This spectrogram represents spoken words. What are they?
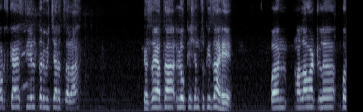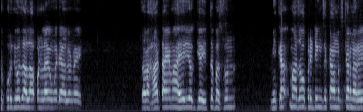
डाऊट्स काय असतील तर विचारत चला. कसं आहे आता लोकेशन चुकीचं आहे. पण मला वाटलं भरपूर दिवस झाला आपण लाईव्हमध्ये आलो नाही. तर हा टाइम आहे योग्य. इथं बसून मी का माझं ऑपरेटिंगचं कामच करणार आहे.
